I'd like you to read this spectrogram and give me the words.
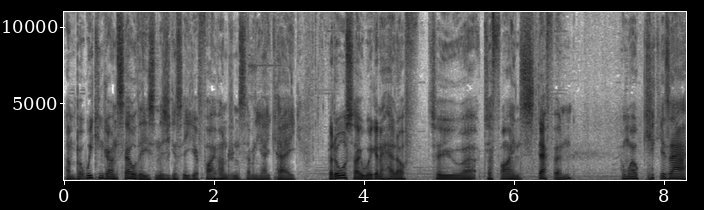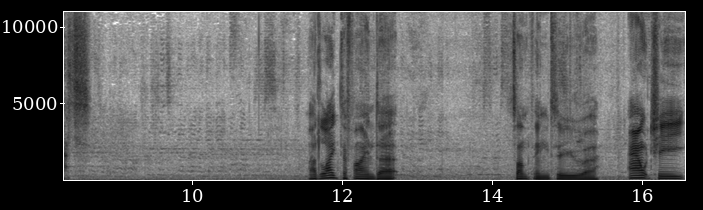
Um, but we can go and sell these, and as you can see, you get 578k. But also, we're going to head off to uh, to find Stefan, and well, kick his ass. I'd like to find uh, something to uh, ouchie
